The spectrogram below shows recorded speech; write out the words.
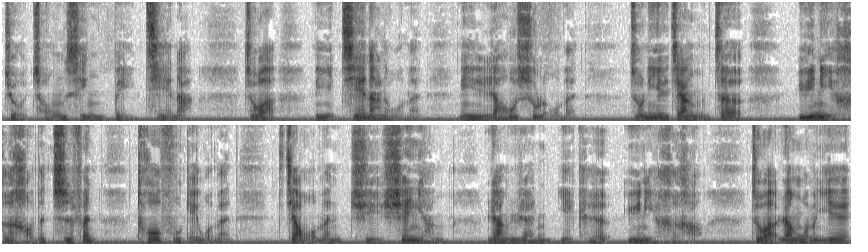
就重新被接纳。主啊，你接纳了我们，你饶恕了我们。主，你也将这与你和好的职分托付给我们，叫我们去宣扬，让人也可与你和好。主啊，让我们也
